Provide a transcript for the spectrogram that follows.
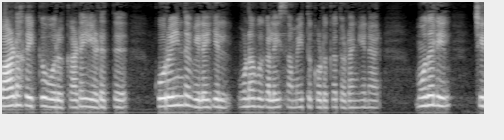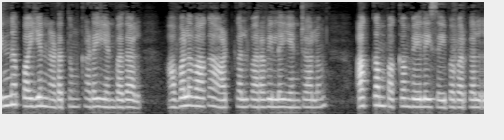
வாடகைக்கு ஒரு கடை எடுத்து குறைந்த விலையில் உணவுகளை சமைத்து கொடுக்க தொடங்கினர். முதலில் சின்ன பையன் நடத்தும் கடை என்பதால் அவ்வளவாக ஆட்கள் வரவில்லை என்றாலும் அக்கம் பக்கம் வேலை செய்பவர்கள்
